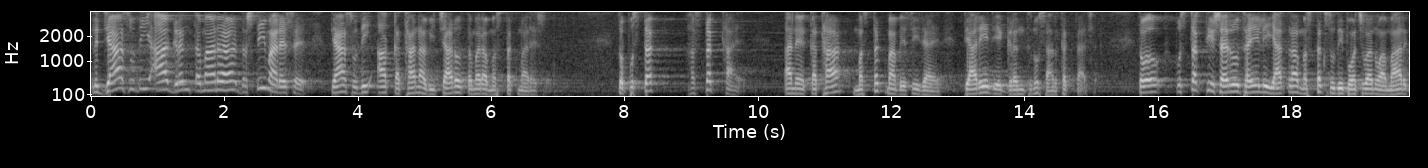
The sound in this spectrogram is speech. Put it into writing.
એટલે જ્યાં સુધી આ ગ્રંથ તમારા દ્રષ્ટિમાં રહેશે, ત્યાં સુધી આ કથાના વિચારો તમારા મસ્તકમાં રહેશે. તો પુસ્તક હસ્તક થાય. અને કથા મસ્તકમાં બેસી જાય, ત્યારે જ એ ગ્રંથનું સાર્થકતા છે. તો પુસ્તકથી શરૂ થયેલી યાત્રા મસ્તક સુધી પહોંચવાનો આ માર્ગ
